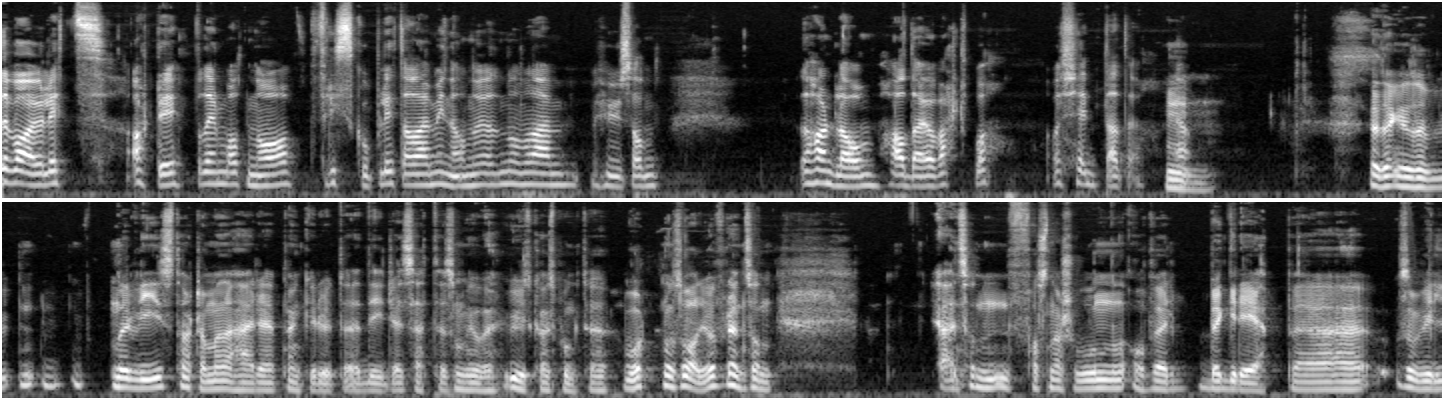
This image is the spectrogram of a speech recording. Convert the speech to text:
det var jo litt artig på den måten å friske opp litt av de minnene. Noen av de husene det handla om, hadde jeg jo vært på og kjent jeg til. Mm. Jeg tenker, altså, når vi starta med det her punkerute-DJ-settet, som jo er utgangspunktet vårt, nå så var det jo for en sånn ja, en sånn fascinasjon over begrepet som, vil,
